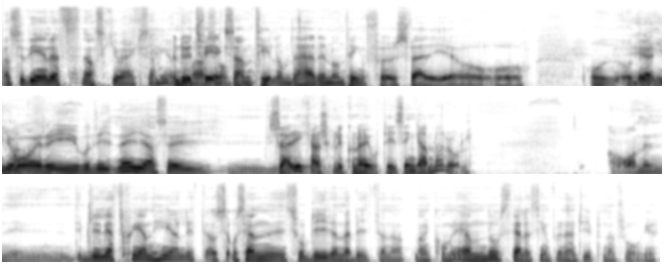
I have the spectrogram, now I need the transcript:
alltså det är en rätt snaskig verksamhet. Men du är tveksam till om det här är någonting för Sverige och, och och, och driva? Ja, eller EU och driva. Nej, alltså... Sverige kanske skulle kunna ha gjort det i sin gamla roll? Ja, men eh, det blir lätt skenheligt och, och sen så blir den där biten att man kommer ändå ställas inför den här typen av frågor.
